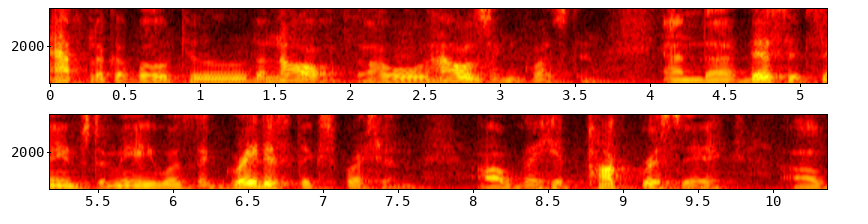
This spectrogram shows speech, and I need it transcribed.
applicable to the North, the whole housing question. And uh, this, it seems to me, was the greatest expression of the hypocrisy of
